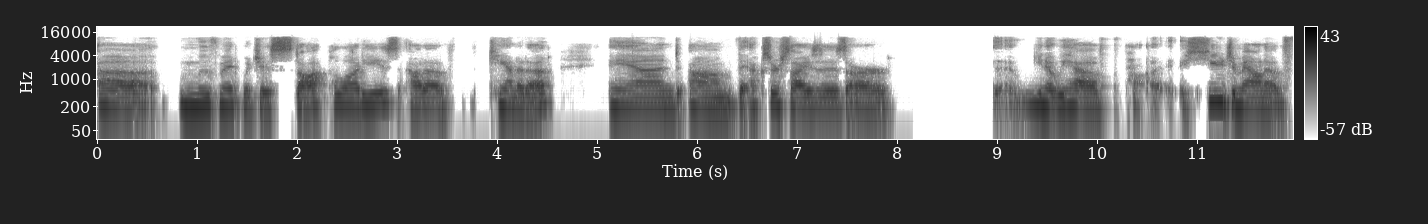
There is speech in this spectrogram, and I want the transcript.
uh, movement, which is Stott Pilates out of Canada. And um, the exercises are, you know, we have a huge amount of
